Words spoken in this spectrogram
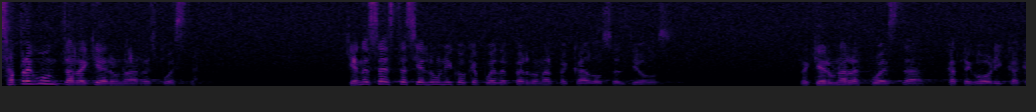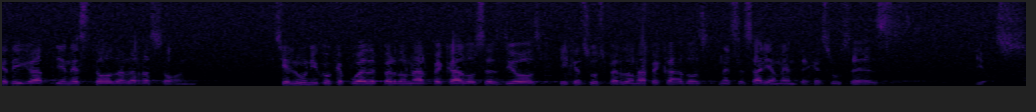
Esa pregunta requiere una respuesta. ¿Quién es este si el único que puede perdonar pecados es Dios? Requiere una respuesta categórica que diga, tienes toda la razón. Si el único que puede perdonar pecados es Dios y Jesús perdona pecados, necesariamente Jesús es Dios.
